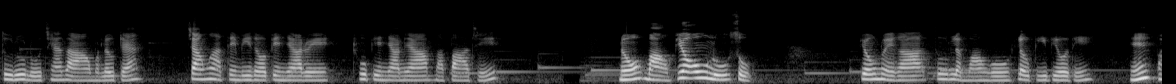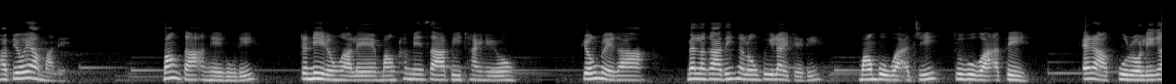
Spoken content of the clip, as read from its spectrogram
သူတို့လိုချမ်းသာအောင်မလုပ်တတ်ကျောင်းကသင်ပြီးသောပညာတွင်ထိုပညာများမပါချေ နော်မောင်ပြောအောင်လို့ဆိုပြုံးတွေကသူ့လက်မောင်းကိုလှုပ်ပြီးပြောသည်ဟင်ဘာပြောရမှာလဲမောင်သားအငယ်ကိုလေတနေ့တုန်းကလည်းမောင်ထမင်းစားပြီးထိုင်နေတော့ပြုံးတွေကမန်လကာသီးနှလုံးပေးလိုက်တယ်လေမောင်ဘိုကအကြီးသူ့ဘိုကအသေးအဲ့ဒါကိုတော်လေးက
